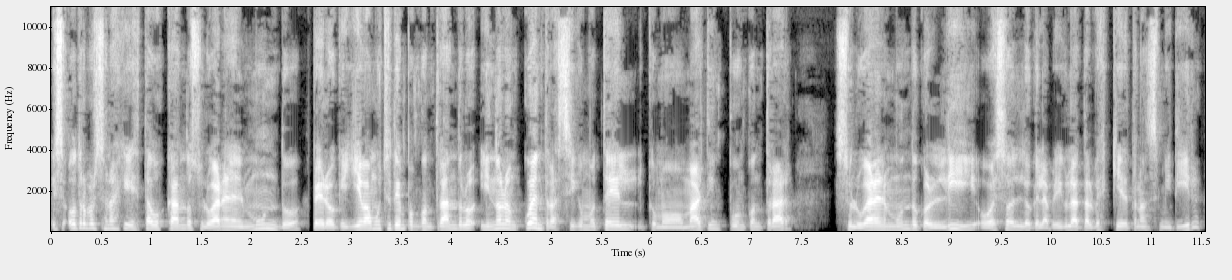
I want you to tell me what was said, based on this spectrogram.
es otro personaje que está buscando su lugar en el mundo, pero que lleva mucho tiempo encontrándolo y no lo encuentra, así como Tail, como Martin pudo encontrar su lugar en el mundo con Lee, o eso es lo que la película tal vez quiere transmitir.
